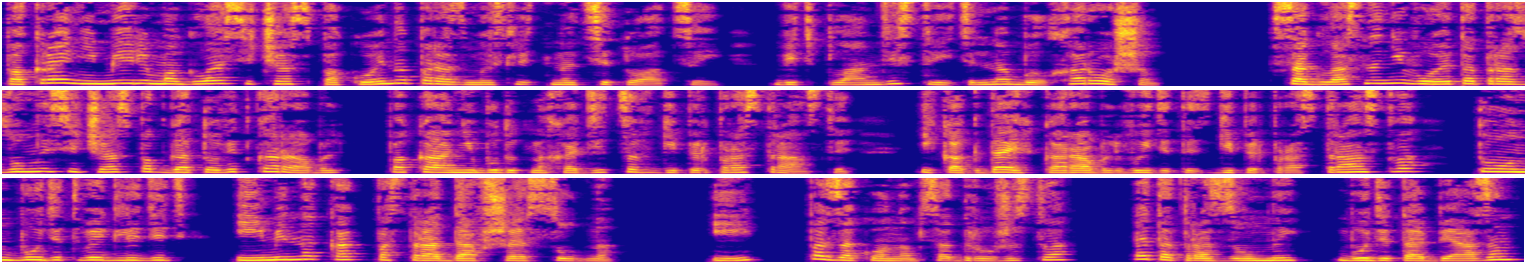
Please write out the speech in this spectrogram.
по крайней мере, могла сейчас спокойно поразмыслить над ситуацией, ведь план действительно был хорошим. Согласно него, этот разумный сейчас подготовит корабль, пока они будут находиться в гиперпространстве, и когда их корабль выйдет из гиперпространства, то он будет выглядеть именно как пострадавшее судно. И, по законам Содружества, этот разумный будет обязан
